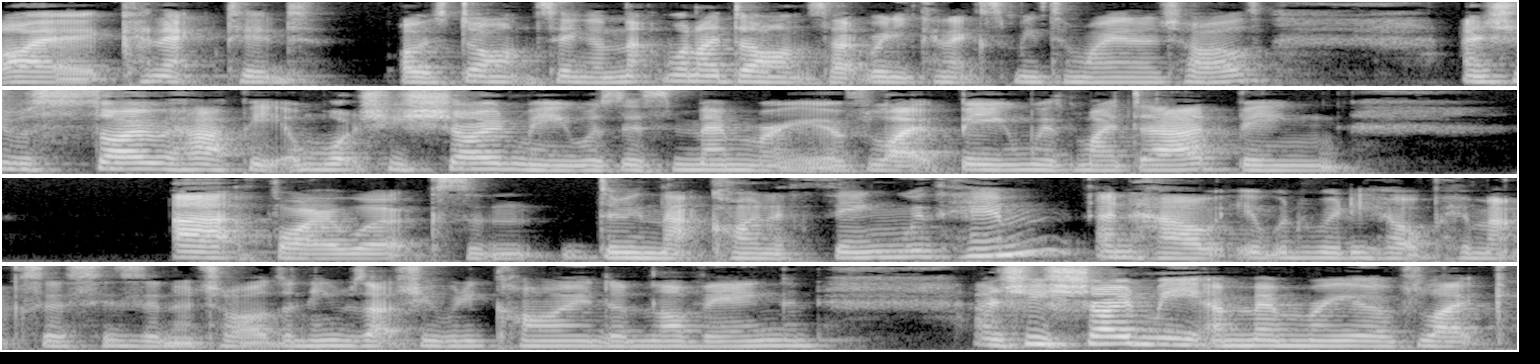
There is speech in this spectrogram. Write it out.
I connected, I was dancing. And that when I dance, that really connects me to my inner child. And she was so happy. And what she showed me was this memory of like being with my dad, being at fireworks and doing that kind of thing with him and how it would really help him access his inner child. And he was actually really kind and loving. And and she showed me a memory of like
